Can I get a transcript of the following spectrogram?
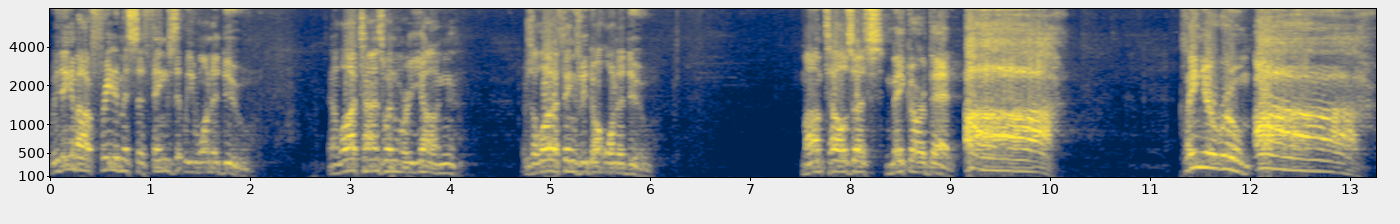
We think about freedom as the things that we want to do. And a lot of times when we're young, there's a lot of things we don't want to do. Mom tells us, make our bed. Ah! Clean your room. Ah!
